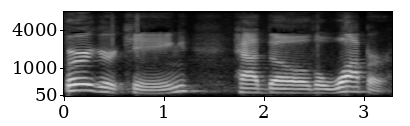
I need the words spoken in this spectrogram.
Burger King had the, the Whopper.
